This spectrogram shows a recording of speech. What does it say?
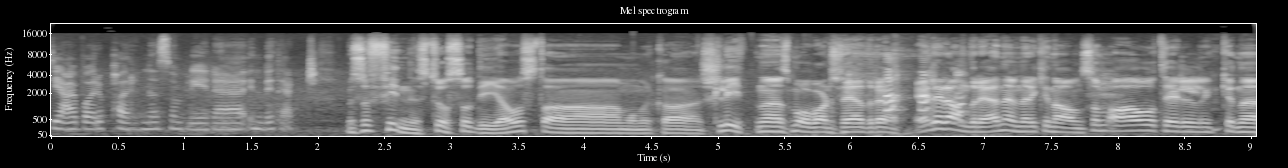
de er bare parene som blir eh, invitert. Men så finnes det jo også de av oss, da, Monica, slitne småbarnsfedre eller andre, jeg nevner ikke navn, som av og til kunne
